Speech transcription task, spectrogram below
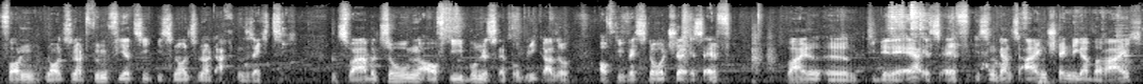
von 1945 bis 1968. Und zwar bezogen auf die Bundesrepublik, also auf die westdeutsche SF, weil äh, die DDR-SF ist ein ganz eigenständiger Bereich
